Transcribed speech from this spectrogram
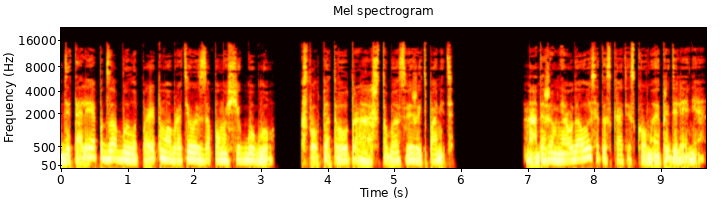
Детали я подзабыла, поэтому обратилась за помощью к Гуглу в полпятого утра, чтобы освежить память. Надо же, мне удалось отыскать искомое определение.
